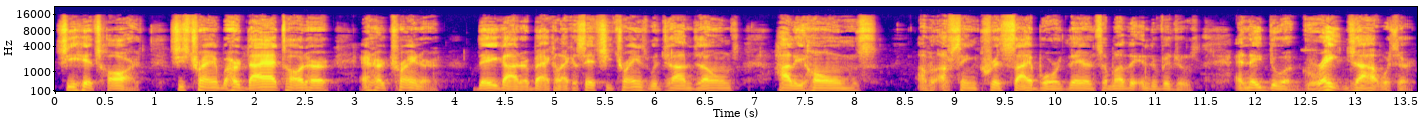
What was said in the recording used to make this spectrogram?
she hits hard. She's trained, but her dad taught her and her trainer, they got her back. And like I said, she trains with Jon Jones, Holly Holmes. I've seen Cris Cyborg there and some other individuals. And they do a great job with her.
